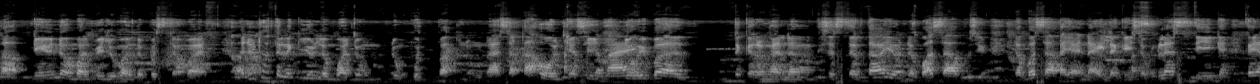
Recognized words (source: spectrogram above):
ah, ngayon naman may lumalabas naman. Ano daw talaga yung laman nung, nung food pack nung nasa kahon? Kasi Laman. yung iba, nagkaroon nga ng disaster tayo, nabasa, nabasa, kaya nailagay sa plastic. Kaya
